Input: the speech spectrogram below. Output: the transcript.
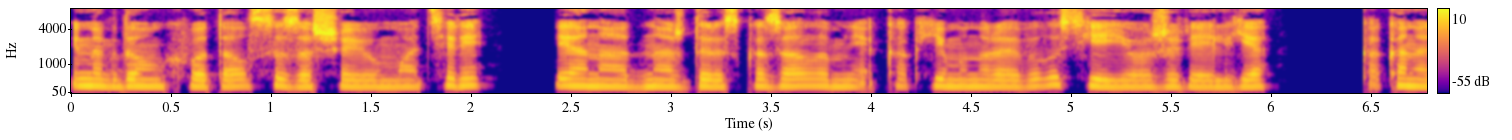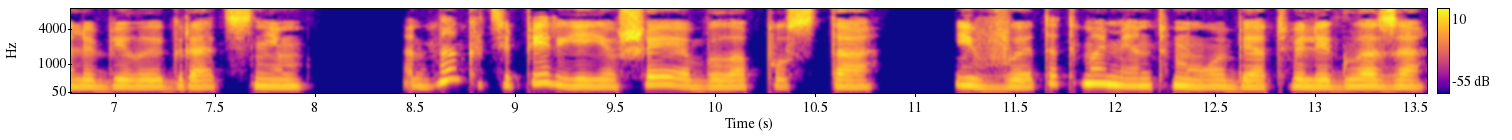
Иногда он хватался за шею матери, и она однажды рассказала мне, как ему нравилось ее ожерелье, как она любила играть с ним. Однако теперь ее шея была пуста, и в этот момент мы обе отвели глаза.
